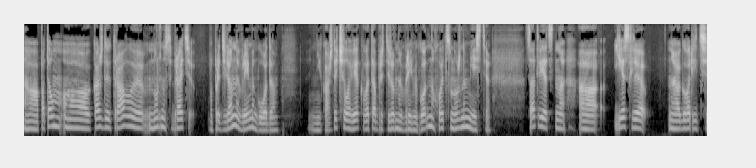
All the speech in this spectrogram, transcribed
А потом а, каждые травы нужно собирать в определенное время года. Не каждый человек в это определенное время года находится в нужном месте. Соответственно, а, если а, говорить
